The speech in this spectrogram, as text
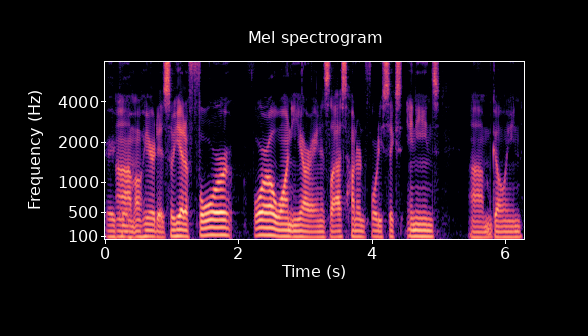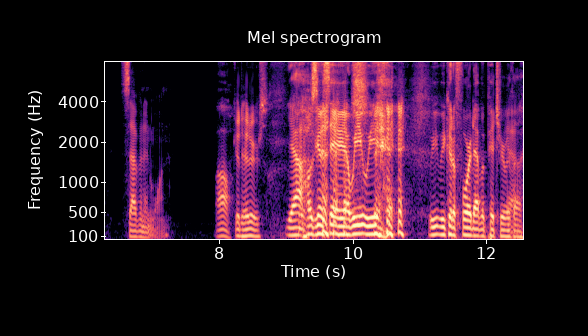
Very cool. Um, oh, here it is. So he had a four four oh one ERA in his last 146 innings, um, going seven and one. wow. good hitters. Yeah, I was gonna say yeah, we we we, we could afford to have a pitcher with Yeah.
